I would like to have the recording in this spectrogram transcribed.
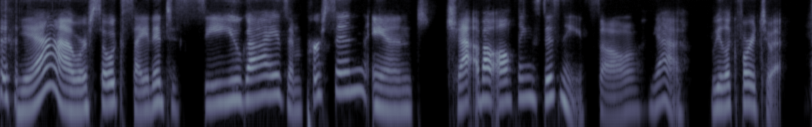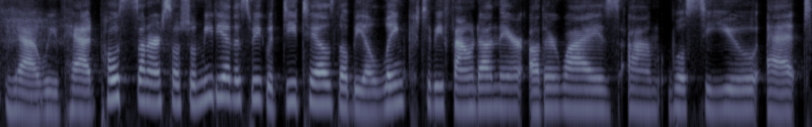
yeah, we're so excited to see you guys in person and chat about all things Disney. So yeah, we look forward to it. Yeah, we've had posts on our social media this week with details. There'll be a link to be found on there. Otherwise, um, we'll see you at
